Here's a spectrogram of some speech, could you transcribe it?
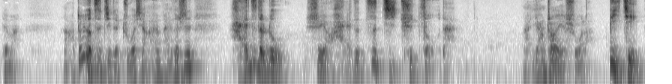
对吗？啊，都有自己的着想安排。可是，孩子的路是要孩子自己去走的。啊，杨照也说了，毕竟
